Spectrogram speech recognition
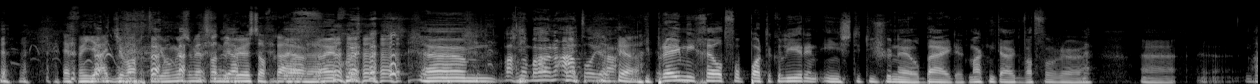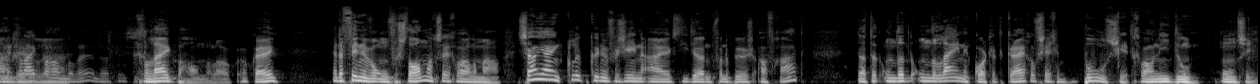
Even een jaartje wachten, jongens, met van die Ja. beurs afgaan. Ja, eh. nee. Ehm, Wacht nog maar een aantal jaar. Ja. Die premie geldt voor particulier en institutioneel, beide. Het maakt niet uit wat voor eh eh, Iedereen gelijk behandelen. Dat is... Gelijk behandelen ook, oké. En dat vinden we onverstandig, zeggen we allemaal. Zou jij een club kunnen verzinnen, Ajax, die dan van de beurs afgaat? Dat het, om dat om de lijnen korter te krijgen? Of zeg je bullshit, gewoon niet doen? Onzin.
